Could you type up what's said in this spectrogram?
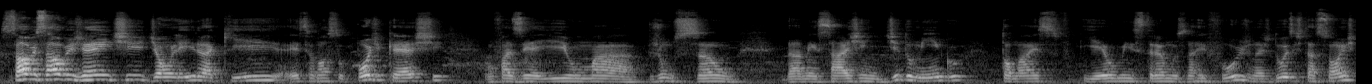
Salve, salve, gente! John Lira aqui. Esse é o nosso podcast. Vamos fazer aí uma junção da mensagem de domingo. Tomás e eu ministramos na Refúgio, nas duas estações,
